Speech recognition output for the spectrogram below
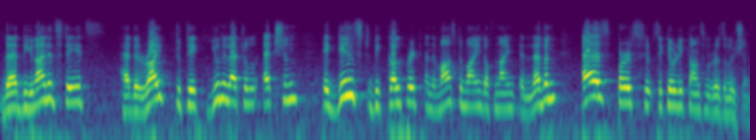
that the united states had a right to take unilateral action against the culprit and the mastermind of 9/11 as per security council resolution.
